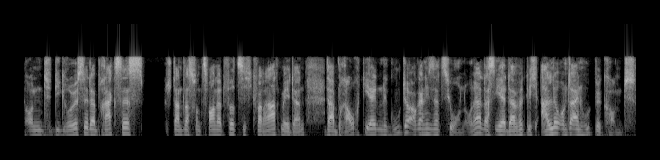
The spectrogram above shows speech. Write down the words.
Und die Größe der Praxis stand was von 240 Quadratmetern. Da braucht ihr eine gute Organisation, oder? Dass ihr da wirklich alle unter einen Hut bekommt.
